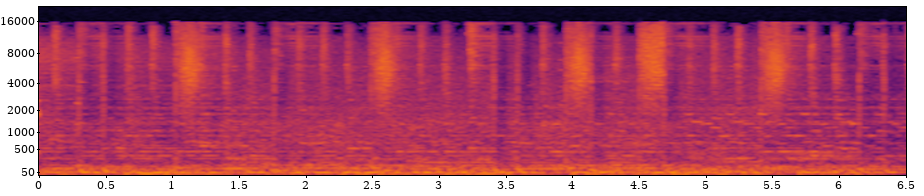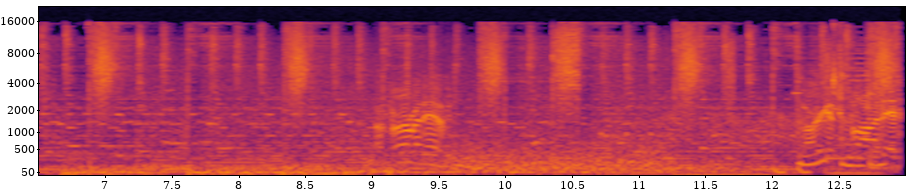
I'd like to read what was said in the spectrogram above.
Target. Affirmative. Target spotted. target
